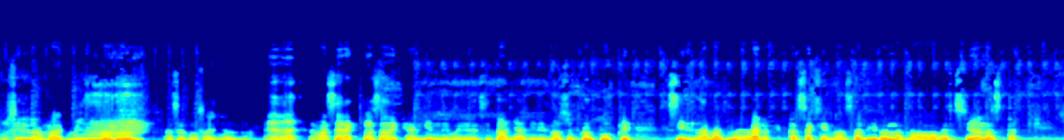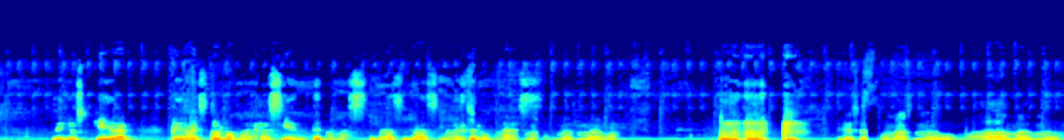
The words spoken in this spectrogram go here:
Pues sí, la Mac mínima no, hace dos años. Eh, Nada más era cosa de que alguien le vaya a decir, doña, mire, no se preocupe, si es la más nueva, lo que pasa que no ha salido la nueva versión hasta que ellos quieran. Pero esto es lo más reciente, no más, más, más, más de lo lo más. más, más nuevo. Ese es lo más nuevo, más, más nuevo.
